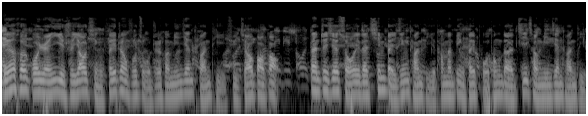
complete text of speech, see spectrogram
联合国原意是邀请非政府组织和民间团体去交报告，但这些所谓的亲北京团体，他们并非普通的基层民间团体，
